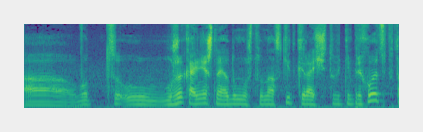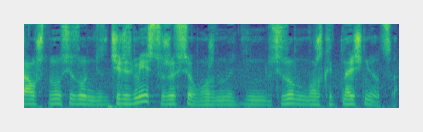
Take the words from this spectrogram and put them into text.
А, вот уже, конечно, я думаю, что на скидки рассчитывать не приходится, потому что ну, сезон через месяц уже все, можно, сезон, можно сказать, начнется.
